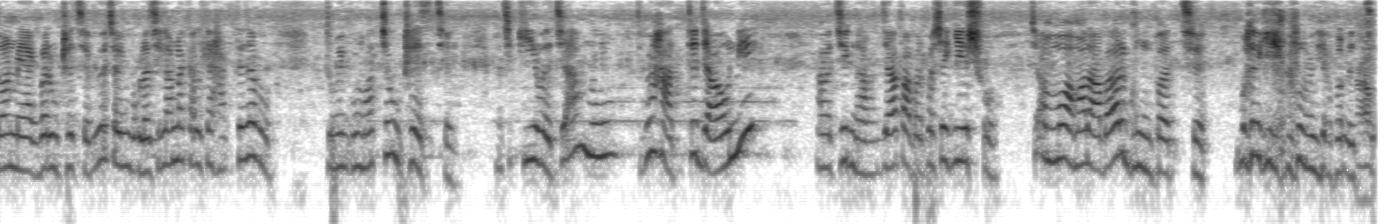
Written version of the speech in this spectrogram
তোমার মেয়ে একবার উঠেছে বুঝেছ? আমি বলেছিলাম না কালকে হাঁটতে যাব? তুমি ঘুমাচ্ছ উঠে এসছে। আচ্ছা কী হয়েছে আম্মু? তুমি হাঁটতে যাওনি? বলছি না যা পাপার পাশে গিয়ে শো। বলছে, আম্মু আমার আবার ঘুম পাচ্ছে। বলে গিয়ে ঘুমিয়ে পড়েছে।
